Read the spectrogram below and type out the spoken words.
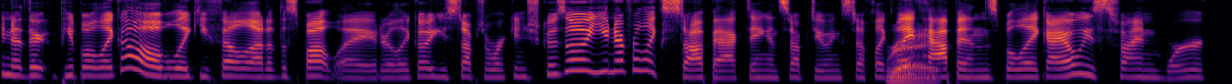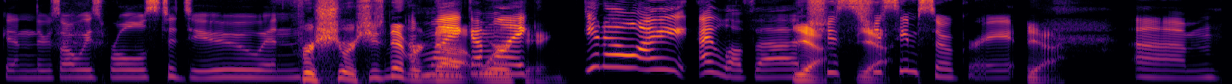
you know, there, people are like, oh, well, like you fell out of the spotlight, or like, oh, you stopped working. She goes, oh, you never like stop acting and stop doing stuff. Like life happens, but like I always find work, and there's always roles to do, and For sure, she's never I'm not like- I'm like- working. you know, I I love that. Yeah, She's yeah. she seems so great. yeah. Um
